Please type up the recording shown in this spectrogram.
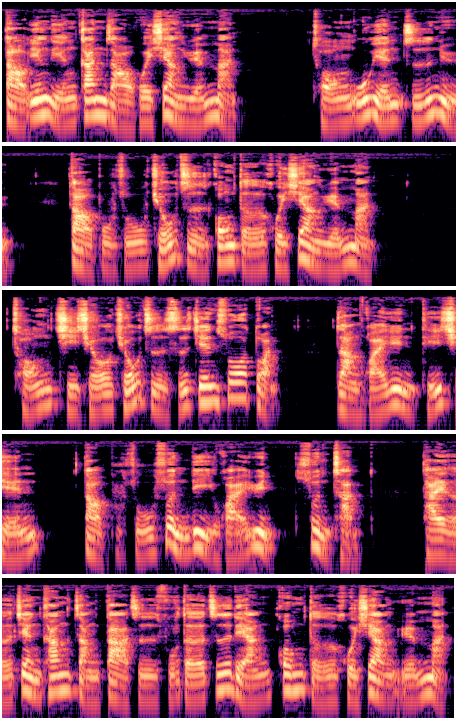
到婴灵干扰回向圆满，从无缘子女到补足求子功德回向圆满，从祈求求子时间缩短，让怀孕提前，到补足顺利怀孕顺产，胎儿健康长大之福德资粮功德回向圆满，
